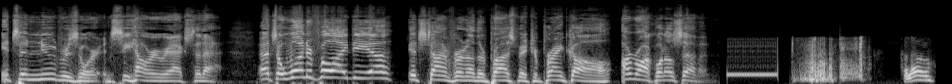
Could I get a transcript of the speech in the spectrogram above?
it's a nude resort and see how he reacts to that. That's a wonderful idea. It's time for another Prospector prank call on Rock 107. Hello.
